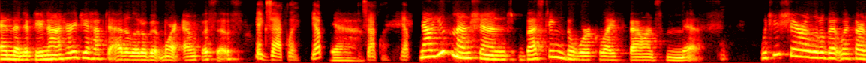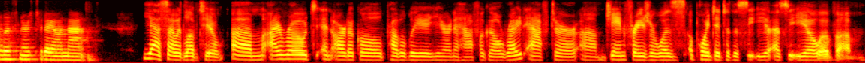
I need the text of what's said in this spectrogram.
and then if you're not heard, you have to add a little bit more emphasis. Exactly. Yep. Yeah. Exactly. Yep. Now, you've mentioned busting the work life balance myth. Would you share a little bit with our listeners today on that? Yes, I would love to. Um, I wrote an article probably a year and a half ago, right after um, Jane Fraser was appointed to the CEO as CEO of um,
